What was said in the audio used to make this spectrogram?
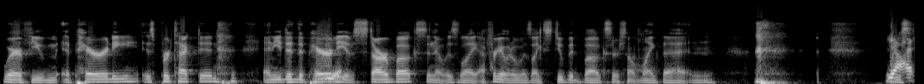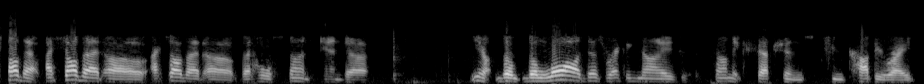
where if you a parody is protected, and he did the parody yeah. of Starbucks and it was like I forget what it was like stupid bucks or something like that and. yeah, I saw that. I saw that. Uh, I saw that. Uh, that whole stunt, and uh, you know, the the law does recognize some exceptions to copyright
